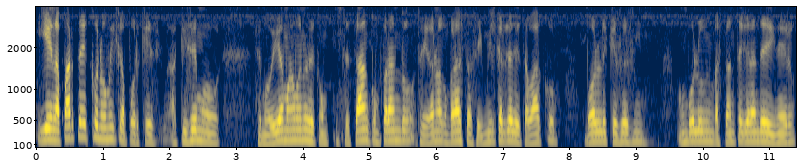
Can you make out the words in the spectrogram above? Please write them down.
Y en la parte económica, porque aquí se, se movía más o menos, se, estaban comprando, se llegaron a comprar hasta 6.000 cargas de tabaco, bolle, que eso es un, un volumen bastante grande de dinero,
